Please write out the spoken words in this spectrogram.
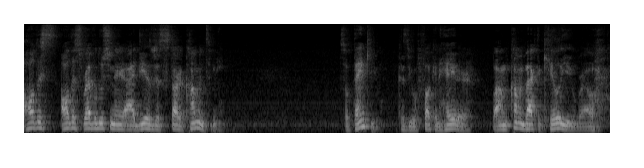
all this all this revolutionary ideas just started coming to me. So thank you, because you a fucking hater. But I'm coming back to kill you, bro.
